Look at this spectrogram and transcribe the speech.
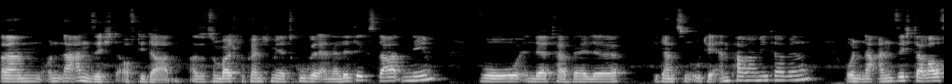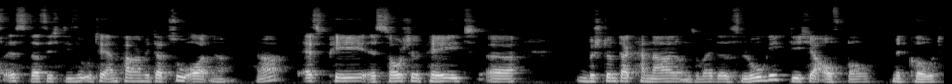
ähm, und eine Ansicht auf die Daten. Also zum Beispiel könnte ich mir jetzt Google Analytics Daten nehmen, wo in der Tabelle die ganzen UTM-Parameter wären und eine Ansicht darauf ist, dass ich diese UTM-Parameter zuordne. Ja? SP ist Social Paid, äh, ein bestimmter Kanal und so weiter. Das ist Logik, die ich ja aufbaue mit Code.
